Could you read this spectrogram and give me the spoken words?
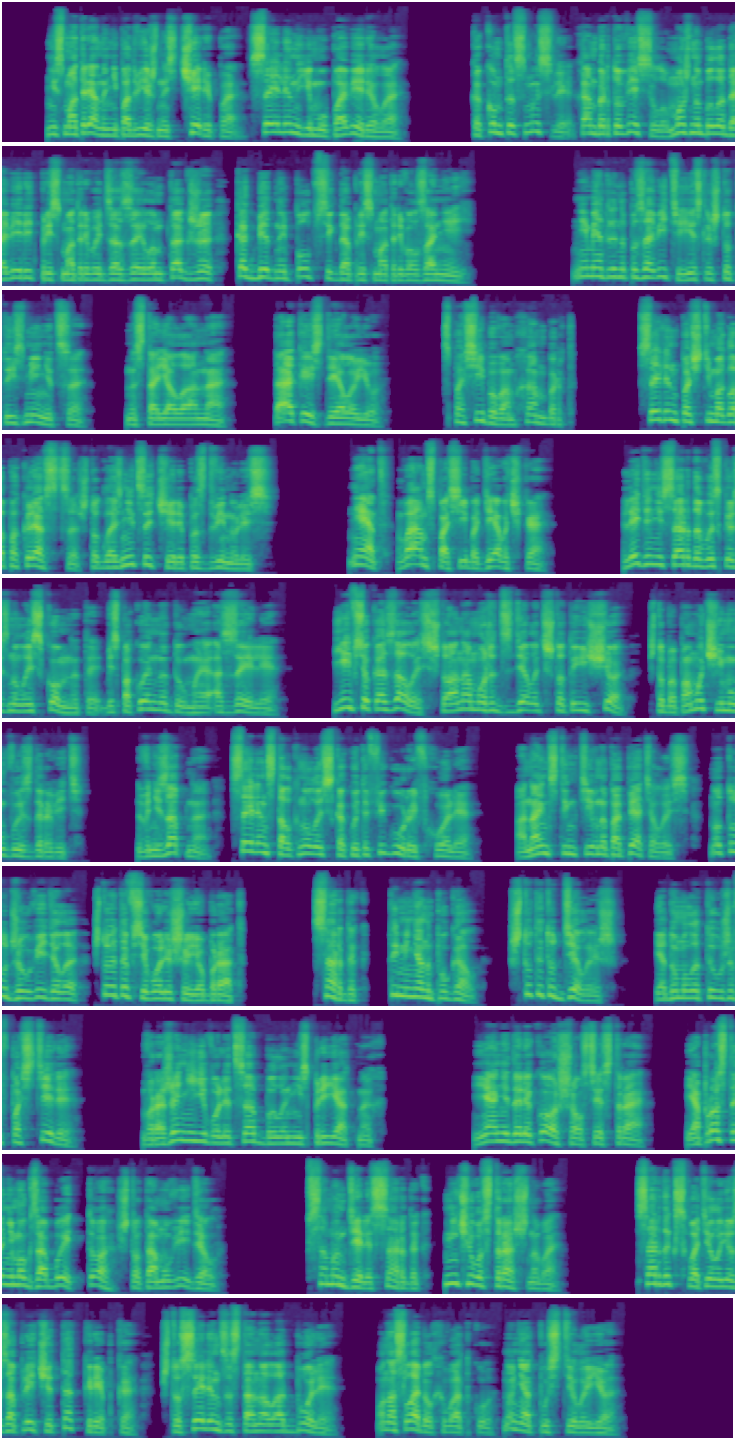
Несмотря на неподвижность черепа, Сейлин ему поверила. В каком-то смысле Хамберту Веселу можно было доверить присматривать за Зейлом так же, как бедный Полт всегда присматривал за ней. «Немедленно позовите, если что-то изменится», — настояла она. «Так и сделаю». «Спасибо вам, Хамберт». Сейлин почти могла поклясться, что глазницы черепа сдвинулись. «Нет, вам спасибо, девочка!» Леди Несарда выскользнула из комнаты, беспокойно думая о Зелле. Ей все казалось, что она может сделать что-то еще, чтобы помочь ему выздороветь. Внезапно Сейлин столкнулась с какой-то фигурой в холле. Она инстинктивно попятилась, но тут же увидела, что это всего лишь ее брат. «Сардак, ты меня напугал. Что ты тут делаешь? Я думала, ты уже в постели». Выражение его лица было не из приятных, я недалеко шел, сестра. Я просто не мог забыть то, что там увидел. В самом деле, Сардак, ничего страшного. Сардак схватил ее за плечи так крепко, что Селин застонала от боли. Он ослабил хватку, но не отпустил ее.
